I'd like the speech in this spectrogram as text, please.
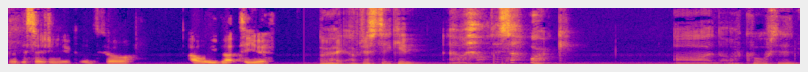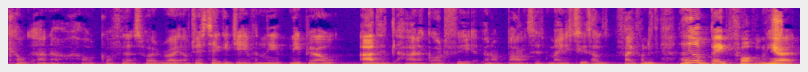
the decision you've made. So I'll leave that to you. All right, I've just taken. How, how does that work? Oh, of course, it didn't count. I know, hard coffee, that's right. Right, I've just taken Javen Na- Napier out, added Hannah Godfrey, and our balance is minus 2,500. I think our big problem here,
